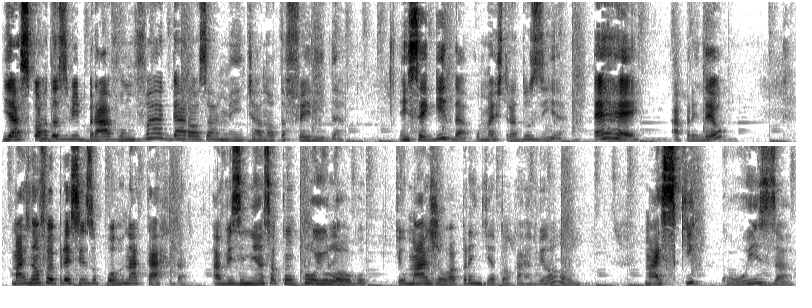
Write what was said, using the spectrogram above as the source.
E as cordas vibravam vagarosamente a nota ferida. Em seguida, o mestre traduzia. É ré, aprendeu? Mas não foi preciso pôr na carta. A vizinhança concluiu logo que o major aprendia a tocar violão. Mas que coisa!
